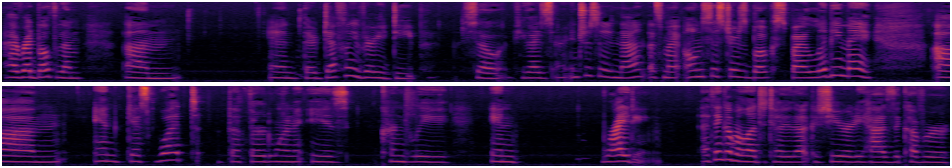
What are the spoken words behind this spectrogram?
I read both of them, um, and they're definitely very deep. So if you guys are interested in that, that's my own sister's books by Libby May. Um, and guess what? The third one is currently in writing. I think I'm allowed to tell you that because she already has the cover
